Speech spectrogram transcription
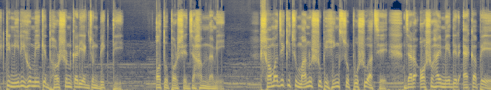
একটি নিরীহ মেয়েকে ধর্ষণকারী একজন ব্যক্তি, অতপর সে জাহান্নামী। সমাজে কিছু মানুষরূপী হিংস্র পশু আছে, যারা অসহায় মেয়েদের একা পেয়ে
